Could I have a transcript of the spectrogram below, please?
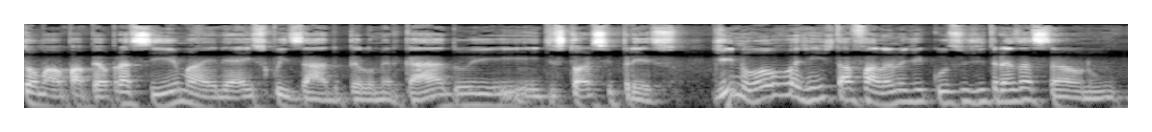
tomar o papel para cima, ele é esquisado pelo mercado e distorce preço. De novo, a gente está falando de custos de transação. Num,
